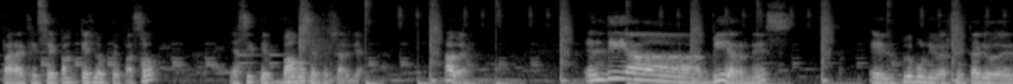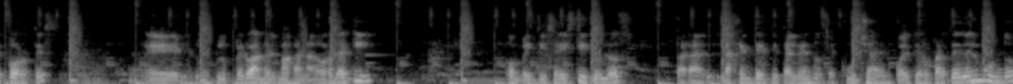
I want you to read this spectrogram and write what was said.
para que sepan qué es lo que pasó. Así que vamos a empezar ya. A ver, el día viernes, el Club Universitario de Deportes, el, club peruano, el más ganador de aquí, con 26 títulos, para la gente que tal vez nos escucha en cualquier parte del mundo,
